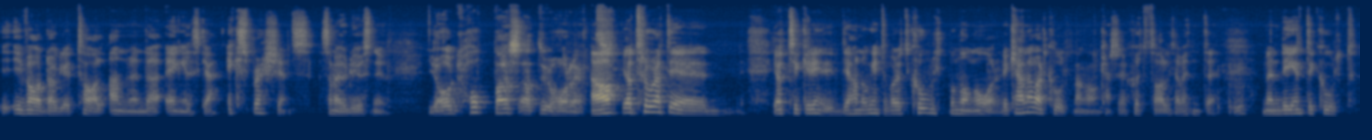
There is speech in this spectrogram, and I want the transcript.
i vardagligt tal använda engelska expressions som jag gjorde just nu. Jag hoppas att du har rätt. Ja, jag tror att det är... Jag tycker det- har nog inte varit coolt på många år. Det kan ha varit coolt någon gång, kanske 70-talet, jag vet inte. Men det är inte coolt.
